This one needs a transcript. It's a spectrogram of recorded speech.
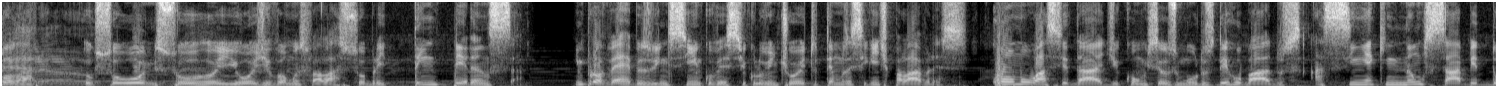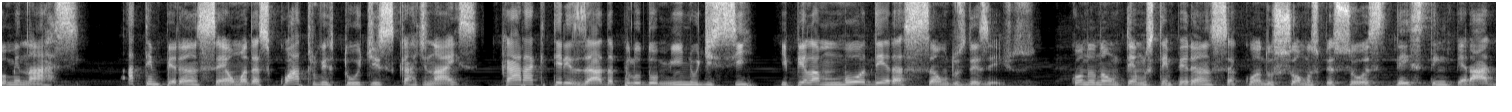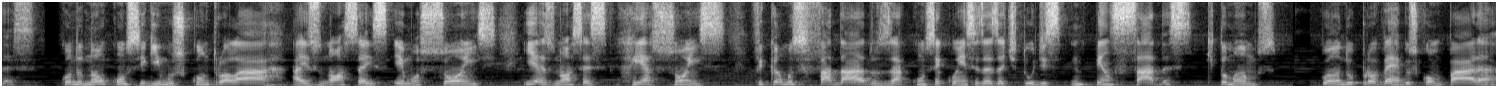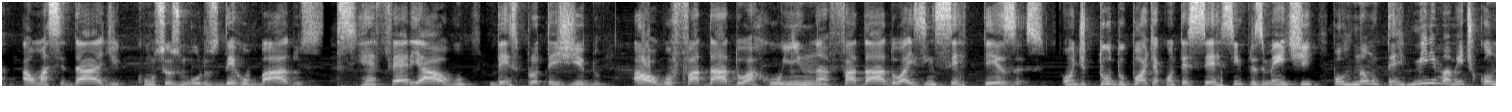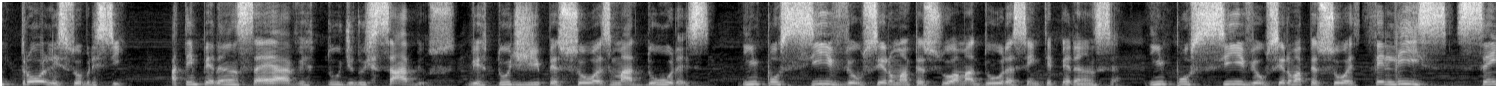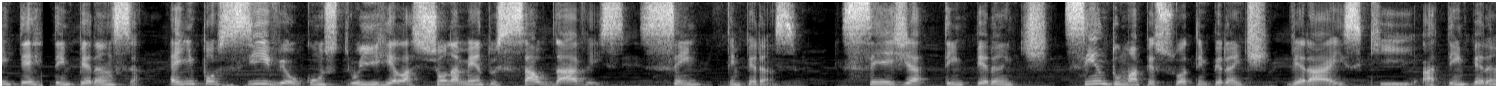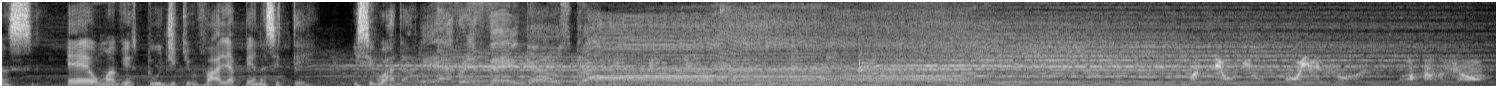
Olá, eu sou o emissor e hoje vamos falar sobre temperança. Em Provérbios 25, versículo 28, temos as seguintes palavras: Como a cidade com os seus muros derrubados, assim é quem não sabe dominar-se. A temperança é uma das quatro virtudes cardinais, caracterizada pelo domínio de si e pela moderação dos desejos. Quando não temos temperança, quando somos pessoas destemperadas, quando não conseguimos controlar as nossas emoções e as nossas reações, ficamos fadados a consequências das atitudes impensadas que tomamos. Quando Provérbios compara a uma cidade com seus muros derrubados, se refere a algo desprotegido, algo fadado à ruína, fadado às incertezas, onde tudo pode acontecer simplesmente por não ter minimamente controle sobre si. A temperança é a virtude dos sábios, virtude de pessoas maduras. Impossível ser uma pessoa madura sem temperança. Impossível ser uma pessoa feliz sem ter temperança. É impossível construir relacionamentos saudáveis sem temperança. Seja temperante. Sendo uma pessoa temperante, verás que a temperança é uma virtude que vale a pena se ter e se guardar. Você ouviu o emissor, uma produção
